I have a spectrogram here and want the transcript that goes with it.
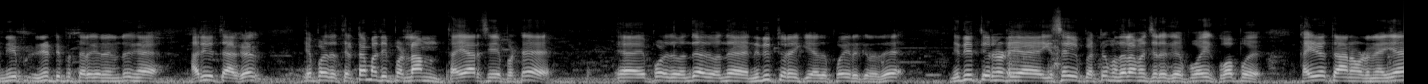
நீ- நீட்டிப்பு தருகிறேன் என்று இங்கே அறிவித்தார்கள். இப்பொழுது திட்ட மதிப்பெல்லாம் தயார் செய்யப்பட்டு இப்பொழுது வந்து அது வந்து நிதித்துறைக்கு அது போயிருக்கிறது. நிதித்துறையினுடைய இசைவு பெற்று முதலமைச்சருக்கு போய் கோப்பு கையெழுத்தான உடனேயே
